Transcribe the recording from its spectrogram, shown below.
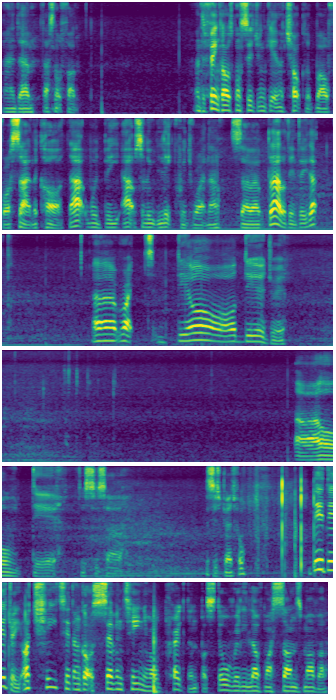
and um, that's not fun. And to think I was considering getting a chocolate bar for I sat in the car, that would be absolute liquid right now. So uh, glad I didn't do that. Uh, right, Dear Deirdre. Oh dear, this is uh, this is dreadful. Dear Deirdre, I cheated and got a 17 year old pregnant, but still really love my son's mother.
